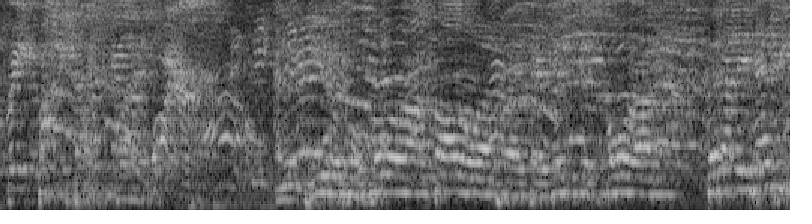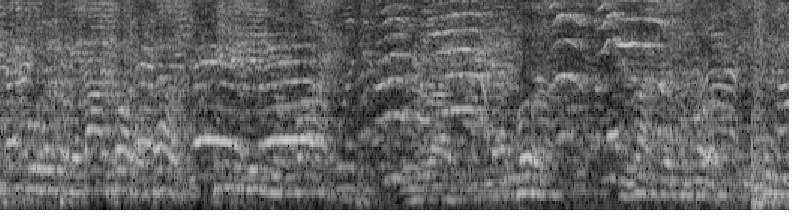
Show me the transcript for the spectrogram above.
Great body checks out of the corner. And a beautiful forearm follow-up right there. This is forearm. But I mean, that's exactly what the Menai's all about. Keeping in your mind. You're right. That book is not just a book. It could be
